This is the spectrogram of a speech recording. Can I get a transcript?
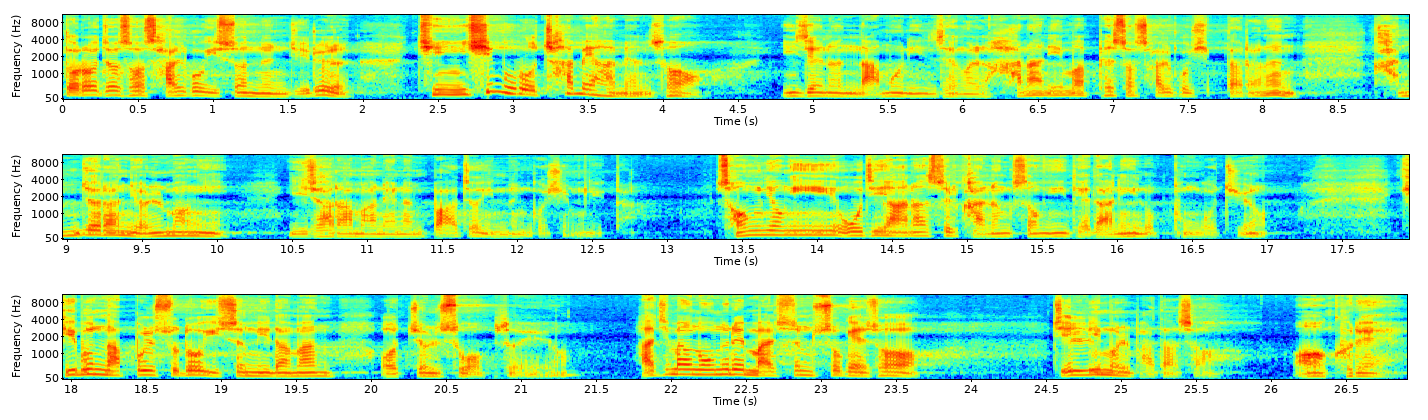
떨어져서 살고 있었는지를 진심으로 참회하면서 이제는 남은 인생을 하나님 앞에서 살고 싶다라는 간절한 열망이 이 사람 안에는 빠져 있는 것입니다. 성령이 오지 않았을 가능성이 대단히 높은 거지요. 기분 나쁠 수도 있습니다만 어쩔 수 없어요. 하지만 오늘의 말씀 속에서 찔림을 받아서, 어, 그래.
